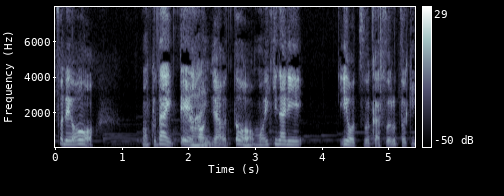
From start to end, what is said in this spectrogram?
それをもう砕いてはい。飲んじゃうと、うん。もういきなり胃を通過するとき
